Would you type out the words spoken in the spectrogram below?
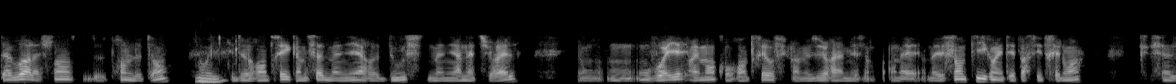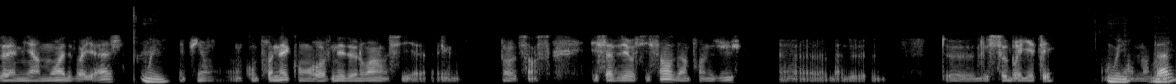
d'avoir la chance de prendre le temps et de rentrer comme ça de manière douce, de manière naturelle. On, voyait vraiment qu'on rentrait au fur et à mesure à la maison. On avait, on avait senti qu'on était parti très loin, que ça nous avait mis un mois de voyage. Oui. Et puis, on, comprenait qu'on revenait de loin aussi, euh, dans l'autre sens. Et ça faisait aussi sens d'un point de vue euh, bah, de, de, sobriété oui, mentale,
